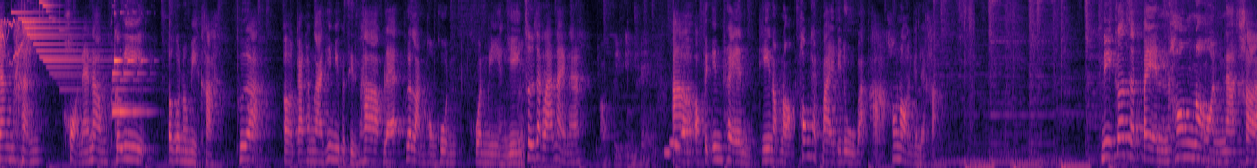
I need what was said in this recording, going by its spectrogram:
ดังนั้นขอแนะนำเก้าอี้ ergonomic ค่ะ เพื่อเอ่อการทำงานที่มีประสิทธิภาพและเพื่อหลังของคุณควรมีอย่างยิ่ง ซื้อจากร้านไหนนะ Office Intrend อ่า Office Intrend ที่ NocNoc ห้องถัดไปไปดูแบบอ่าห้องนอนกันเลยค่ะ นี่ก็จะเป็นห้องนอนนะคะ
